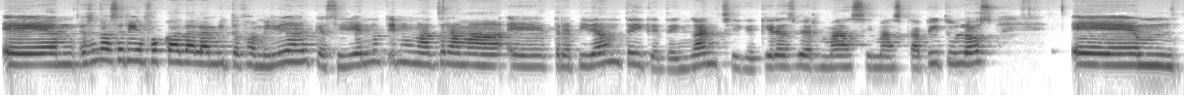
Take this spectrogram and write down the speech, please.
Em, es una serie enfocada al ámbito familiar que si bien no tiene una trama eh, trepidante y que te enganche y que quieras ver más y más capítulos, em,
